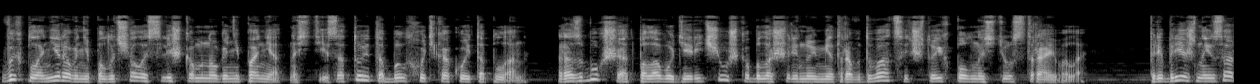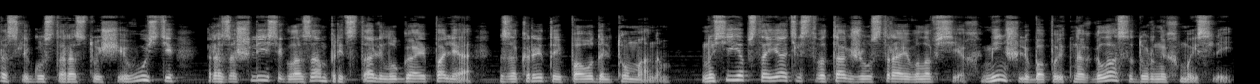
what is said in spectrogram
В их планировании получалось слишком много непонятностей, зато это был хоть какой-то план. Разбухшая от половодья речушка была шириной метров двадцать, что их полностью устраивало – Прибрежные заросли, густо растущие в устье, разошлись, и глазам предстали луга и поля, закрытые поодаль туманом. Но сие обстоятельство также устраивало всех, меньше любопытных глаз и дурных мыслей.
